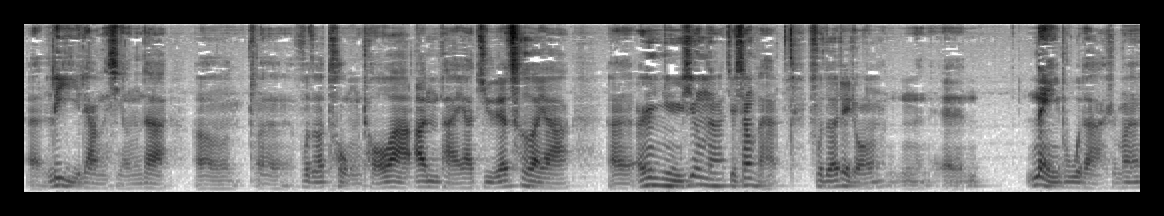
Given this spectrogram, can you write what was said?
呃力量型的。嗯嗯，负责统筹啊、安排呀、决策呀，嗯，而女性呢就相反，负责这种嗯呃内部的什么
